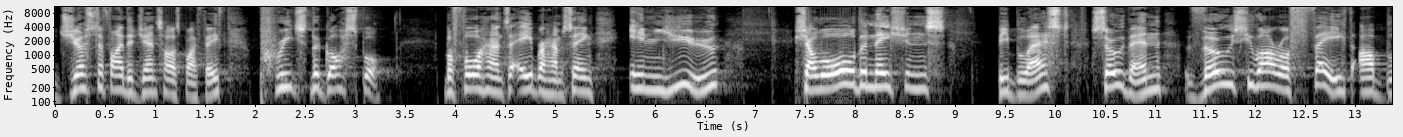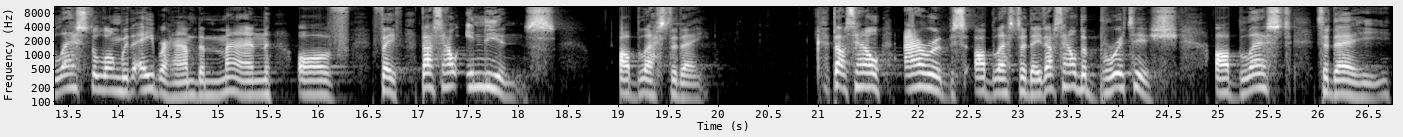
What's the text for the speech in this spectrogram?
justify the Gentiles by faith, preach the gospel beforehand to Abraham, saying, In you shall all the nations be blessed. So then, those who are of faith are blessed along with Abraham, the man of faith. That's how Indians are blessed today. That's how Arabs are blessed today. That's how the British are blessed today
